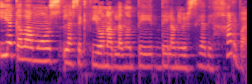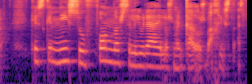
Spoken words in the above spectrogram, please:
Y acabamos la sección hablándote de la Universidad de Harvard, que es que ni su fondo se libra de los mercados bajistas.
